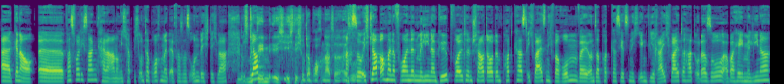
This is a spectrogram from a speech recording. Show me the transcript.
äh, genau. Äh, was wollte ich sagen? Keine Ahnung. Ich habe dich unterbrochen mit etwas, was unwichtig war. Ich mit dem ich, ich dich unterbrochen hatte. Also. Ach so, ich glaube auch meine Freundin Melina Göb wollte einen Shoutout im Podcast. Ich weiß nicht warum, weil unser Podcast jetzt nicht irgendwie Reichweite hat oder so. Aber hey Melina,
